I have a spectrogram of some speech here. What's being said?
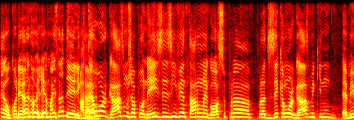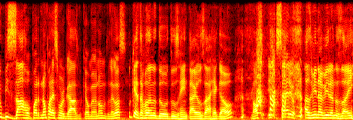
É, o coreano, ele é mais na dele, cara. Até o orgasmo japonês, eles inventaram um negócio pra, pra dizer que é um orgasmo e que não, é meio bizarro. Não parece um orgasmo, que é o meu nome do negócio. O que? Você tá falando do, dos hentai usar regal? Nossa, e, sério. As minas viram no zóio.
